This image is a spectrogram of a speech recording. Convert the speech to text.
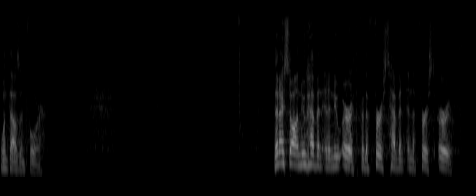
One thousand four. Then I saw a new heaven and a new earth, for the first heaven and the first earth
